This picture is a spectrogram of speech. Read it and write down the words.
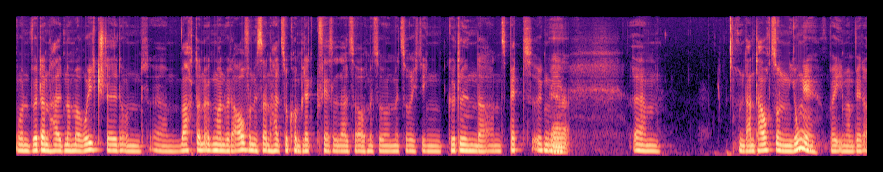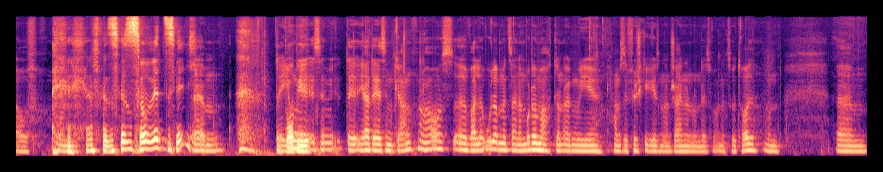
Und wird dann halt nochmal ruhig gestellt und ähm, wacht dann irgendwann wieder auf und ist dann halt so komplett gefesselt, also auch mit so, mit so richtigen Gürteln da ans Bett irgendwie. Ja. Ähm, und dann taucht so ein Junge bei ihm am Bett auf. das ist so witzig. Ähm, der Junge ist im, der, ja, der ist im Krankenhaus, äh, weil er Urlaub mit seiner Mutter macht und irgendwie haben sie Fisch gegessen anscheinend und das war nicht so toll. Und ähm,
